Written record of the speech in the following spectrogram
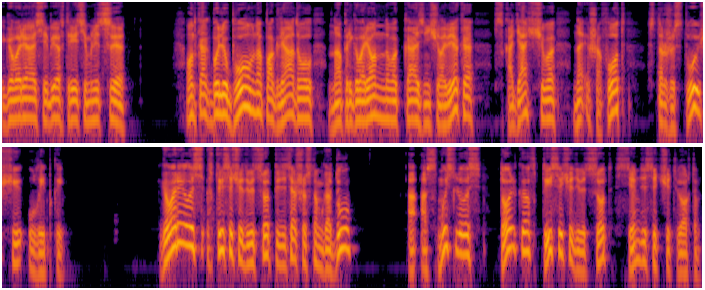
говоря о себе в третьем лице. Он как бы любовно поглядывал на приговоренного к казни человека, всходящего на эшафот с торжествующей улыбкой. Говорилось в 1956 году, а осмыслилось только в 1974.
